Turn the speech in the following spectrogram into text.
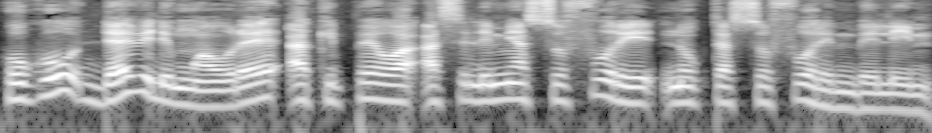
huku David Mwaure akipewa asilimia 0.02.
